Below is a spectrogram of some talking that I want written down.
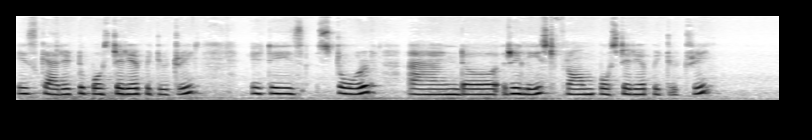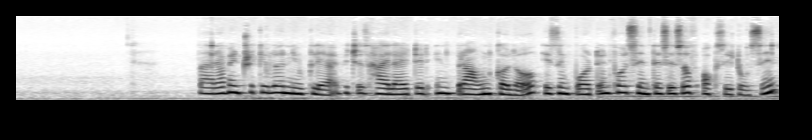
is carried to posterior pituitary. It is stored and uh, released from posterior pituitary. Paraventricular nuclei which is highlighted in brown color is important for synthesis of oxytocin.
